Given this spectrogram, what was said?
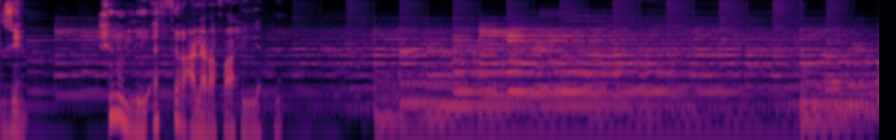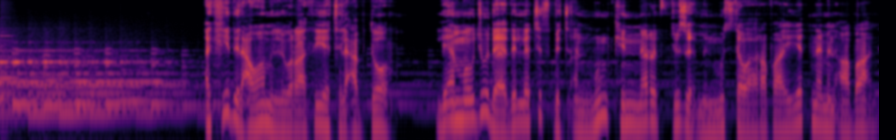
زين شنو اللي يأثر على رفاهيتنا؟ أكيد العوامل الوراثية تلعب دور لأن موجودة أدلة تثبت أن ممكن نرث جزء من مستوى رفاهيتنا من آبائنا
